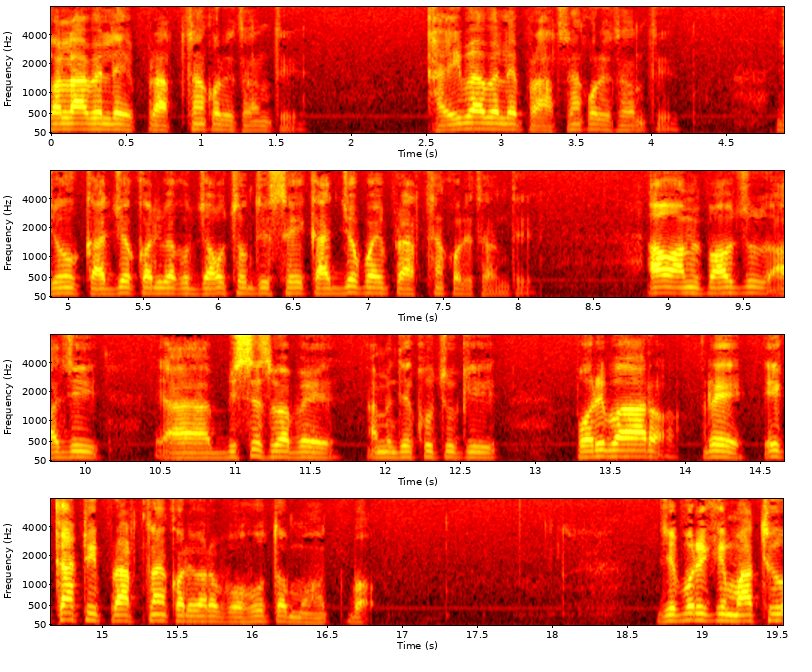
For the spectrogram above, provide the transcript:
କଲାବେଳେ ପ୍ରାର୍ଥନା କରିଥାନ୍ତି ଖାଇବା ବେଳେ ପ୍ରାର୍ଥନା କରିଥାନ୍ତି ଯେଉଁ କାର୍ଯ୍ୟ କରିବାକୁ ଯାଉଛନ୍ତି ସେହି କାର୍ଯ୍ୟ ପାଇଁ ପ୍ରାର୍ଥନା କରିଥାନ୍ତି। ଆଉ ଆମେ ପାଉଛୁ ଆଜି ବିଶେଷ ଭାବେ ଆମେ ଦେଖୁଛୁ କି ପରିବାରରେ ଏକାଠି ପ୍ରାର୍ଥନା କରିବାର ବହୁତ ମହତ୍ଵ ଯେପରିକି ମାଥ୍ୟୁ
